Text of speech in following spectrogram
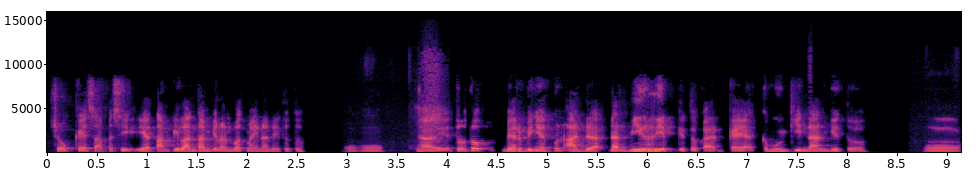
showcase apa sih? Ya tampilan-tampilan buat mainan itu tuh. Hmm. Nah, itu tuh Barbie-nya pun ada dan mirip gitu kan, kayak kemungkinan gitu. Hmm.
